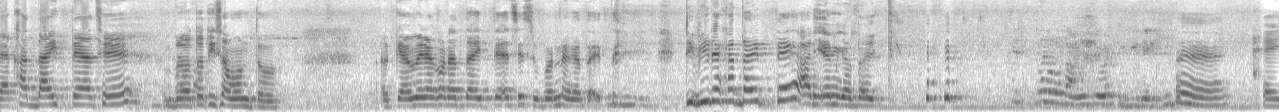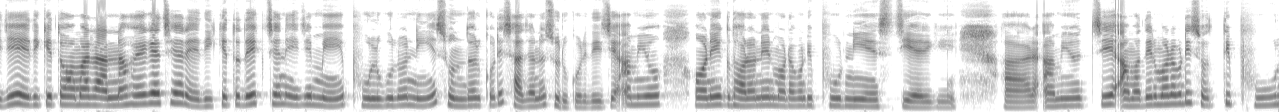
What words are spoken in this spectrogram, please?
দেখার দায়িত্বে আছে ব্রততি সামন্ত। আর ক্যামেরা করার দায়িত্বে আছে সুপর্ণা দায়িত্বে। টিভি দেখার দায়িত্বে আরিয়ান গাতাইতে আমি তো এবার টিভি দেখি হ্যাঁ। এই যে এদিকে তো আমার রান্না হয়ে গেছে, আর এদিকে তো দেখছেন এই যে মেয়ে ফুলগুলো নিয়ে সুন্দর করে সাজানো শুরু করে দিয়েছে। আমিও অনেক ধরনের মোটামুটি ফুল নিয়ে এসেছি আর কি। আর আমি হচ্ছে, আমাদের মোটামুটি সত্যি ফুল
